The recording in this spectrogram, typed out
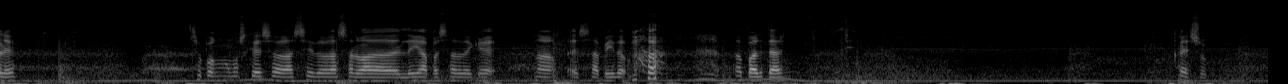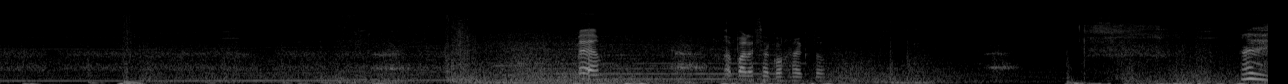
Vale. Supongamos que eso ha sido la salvada del día a pesar de que no he sabido apartar. Eso. Bien. Me parece correcto. Ay.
